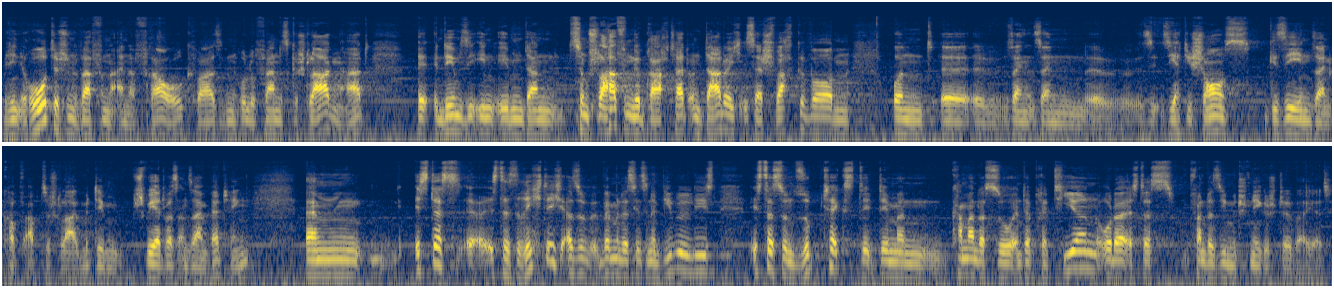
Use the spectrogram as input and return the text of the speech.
mit den erotischen Waffen einer Frau quasi den Holofernes geschlagen hat äh, indem sie ihn eben dann zum Schlafen gebracht hat und dadurch ist er schwach geworden und äh, sein, sein, äh, sie, sie, hat die Chance gesehen, seinen Kopf abzuschlagen mit dem Schwert, was an seinem Bett hing. Ähm, ist, das, äh, ist das richtig? Also wenn man das jetzt in der Bibel liest, ist das so ein Subtext, den, den man, kann man das so interpretieren oder ist das Fantasie mit Schneegestöber jetzt?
